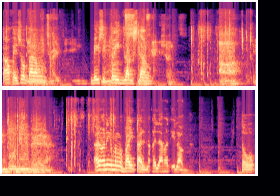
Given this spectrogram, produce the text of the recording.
Ah, okay, so parang charting, basic trade logs lang. Oo, encoding na talaga. Ano ano yung mga vital na kailangan i-log? So,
